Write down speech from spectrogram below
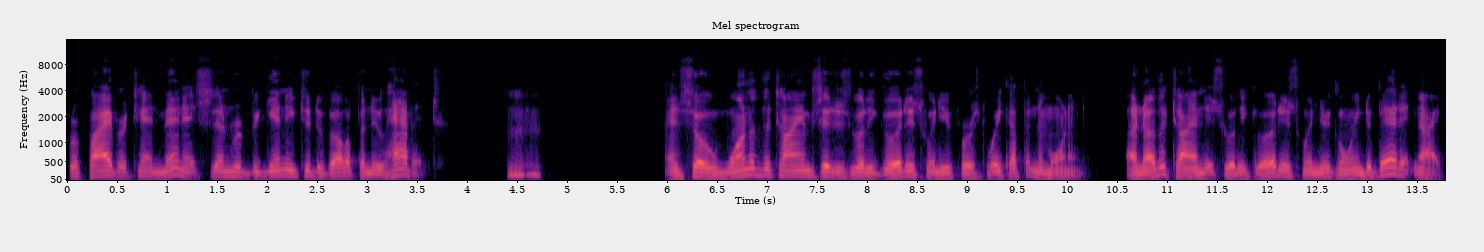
for five or 10 minutes, then we're beginning to develop a new habit. hmm And so, one of the times that is really good is when you first wake up in the morning. Another time that's really good is when you're going to bed at night.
